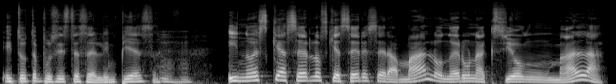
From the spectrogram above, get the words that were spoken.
y tú te pusiste a hacer limpieza. Y no es que hacer los quehaceres era malo, no era una acción mala.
